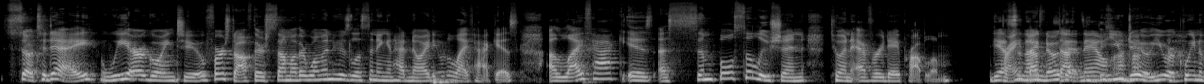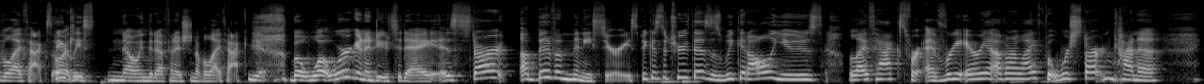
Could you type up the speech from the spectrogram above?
So today we are going to first off, there's some other woman who's listening and had no idea what a life hack is. A life hack is a simple solution to an everyday problem. Yes, and I know that now. You Uh-huh. do. You are queen of the life hacks, or at you. least knowing the definition of a life hack. Yes. But what we're going to do today is start a bit of a mini series because the truth is is we could all use life hacks for every area of our life, but we're starting kind of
